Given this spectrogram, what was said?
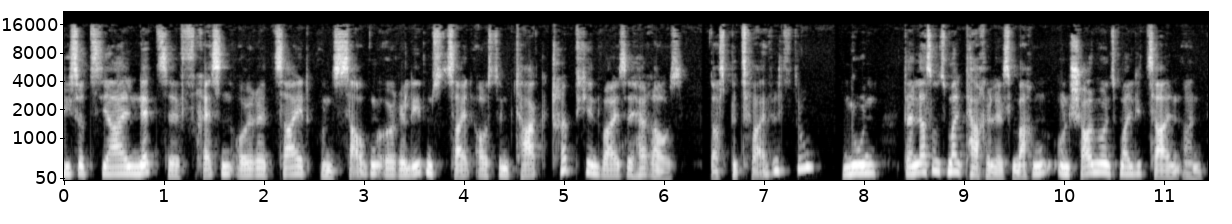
Die sozialen Netze fressen eure Zeit und saugen eure Lebenszeit aus dem Tag tröpfchenweise heraus. Das bezweifelst du? Nun, Dann lass uns mal Tacheles machen und schauen wir uns mal die Zahlen an.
